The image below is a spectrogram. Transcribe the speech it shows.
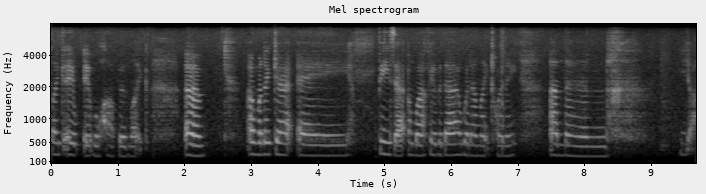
Like, it, it will happen. Like, um, I'm gonna get a visa and work over there when I'm like 20, and then, yeah,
